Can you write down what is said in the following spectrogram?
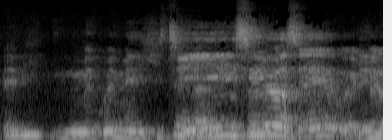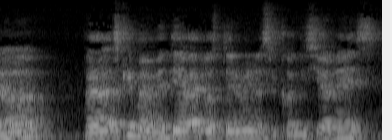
Te di- me, güey, me dijiste. Sí, sí lo iba a hacer, güey. Pero, pero es que me metí a ver los términos y condiciones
